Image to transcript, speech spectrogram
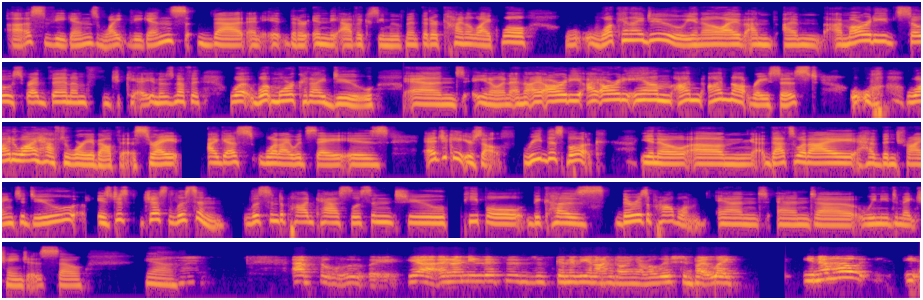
us vegans, white vegans that and it, that are in the advocacy movement that are kind of like, well, what can I do? You know, I, I'm I'm I'm already so spread thin. I'm you know, there's nothing. What what more could I do? And you know, and and I already I already am. I'm I'm not racist. Why do I have to worry about this? Right? I guess what I would say is educate yourself. Read this book you know um, that's what i have been trying to do is just just listen listen to podcasts listen to people because there is a problem and and uh, we need to make changes. So yeah. Mm-hmm. absolutely. Yeah. And i mean this is just going to be an ongoing evolution but like you know how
